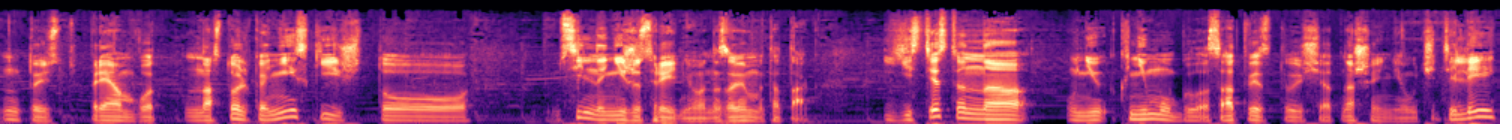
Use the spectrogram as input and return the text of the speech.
Ну, то есть прям вот настолько низкий, что сильно ниже среднего, назовем это так. Естественно, у не, к нему было соответствующее отношение учителей,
